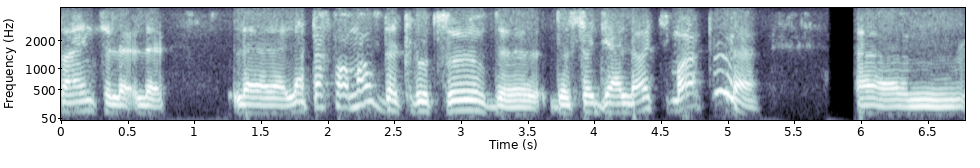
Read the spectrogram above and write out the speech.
scène, c'est le, le- le- la performance de clôture de, de ce gars-là qui m'a un peu... euh, euh,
